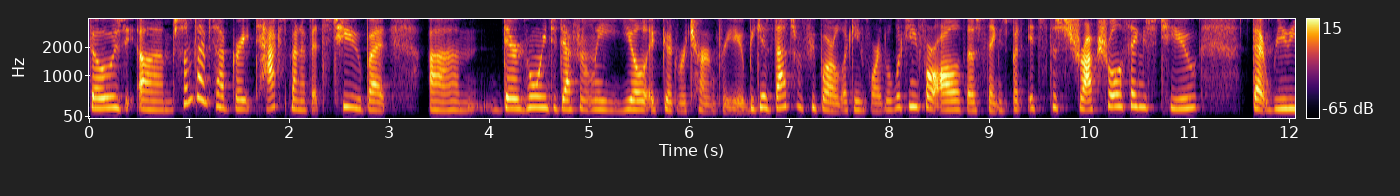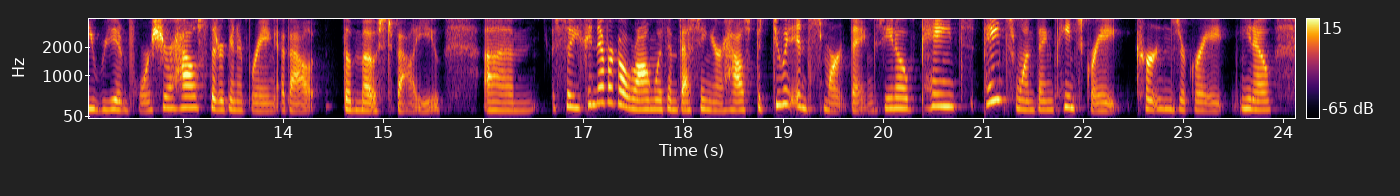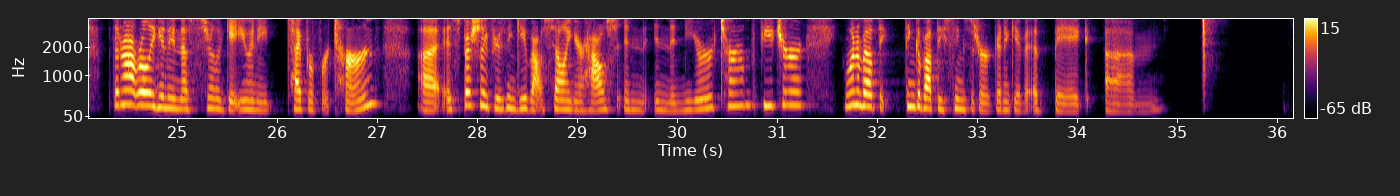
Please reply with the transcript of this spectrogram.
those um, sometimes have great tax benefits too, but um, they're going to definitely yield a good return for you because that's what people are looking for. They're looking for all of those things, but it's the structural things too that really reinforce your house that are going to bring about the most value. Um, so you can never go wrong with investing in your house, but do it in smart things. You know, paint, paint's one thing. Paint's great. Curtains are great. You know, but they're not really going to necessarily get you any type of return. Uh, especially if you're thinking about selling your house in in the near term future, you want about the, think about these things that are going to give it a big um,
